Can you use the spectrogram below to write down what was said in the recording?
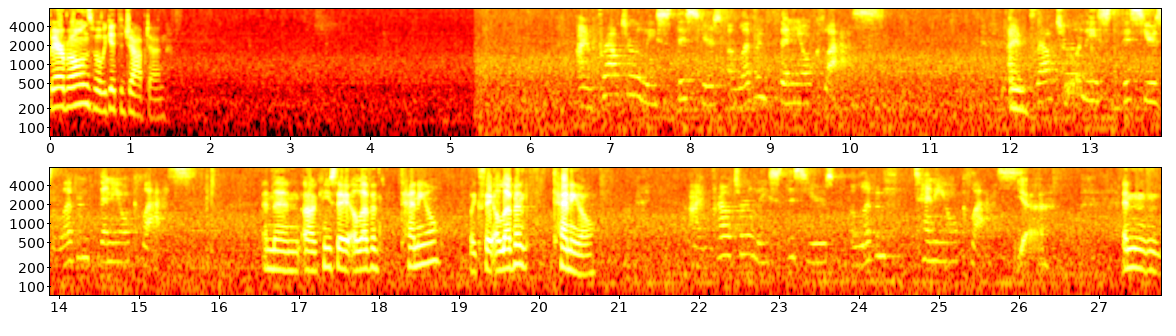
bare bones, but we get the job done. I am proud to release this year's 11th Tennial class. I am proud to release this year's 11th Tennial class. And then, uh, can you say 11th Tennial? Like say 11th Tennial. I am proud to release this year's 11th Tennial class. Yeah. And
